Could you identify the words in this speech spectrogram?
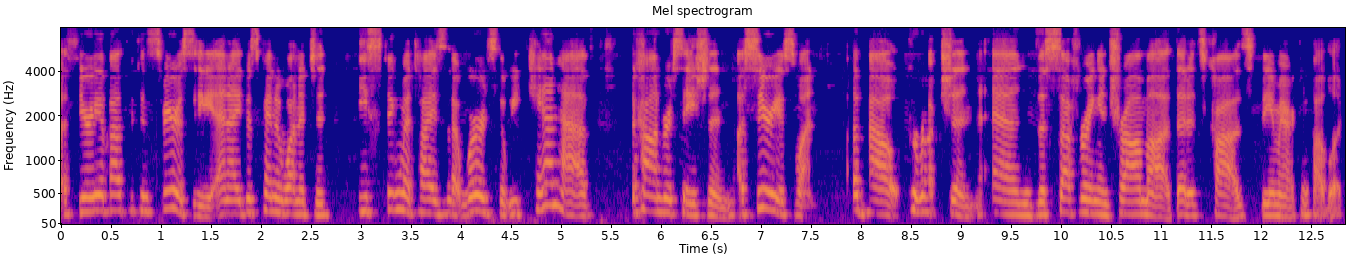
a theory about the conspiracy. And I just kind of wanted to destigmatize that word so that we can have a conversation, a serious one, about corruption and the suffering and trauma that it's caused the American public.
